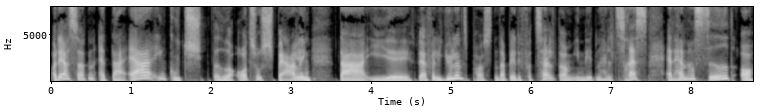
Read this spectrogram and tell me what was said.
Og det er sådan, at der er en gut, der hedder Otto Sperling, der i, øh, i hvert fald i Jyllandsposten, der bliver det fortalt om i 1950, at han har siddet og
